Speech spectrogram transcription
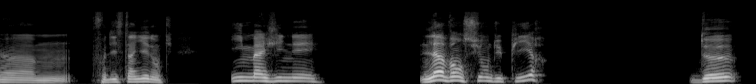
Euh, faut distinguer, donc, imaginer l'invention du pire de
